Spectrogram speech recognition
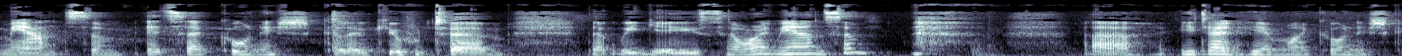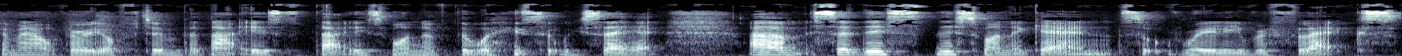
miansum. It's a Cornish colloquial term that we use. All right, miansum? Uh, you don't hear my Cornish come out very often, but that is that is one of the ways that we say it. Um, so this this one again sort of really reflects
